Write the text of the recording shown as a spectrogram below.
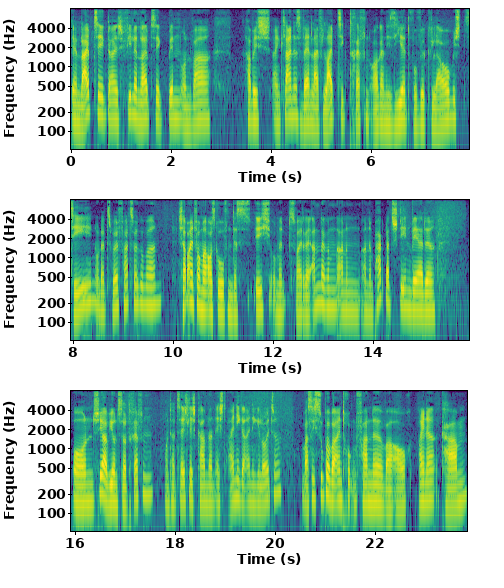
in Leipzig, da ich viel in Leipzig bin und war, habe ich ein kleines Vanlife Leipzig Treffen organisiert, wo wir glaube ich zehn oder zwölf Fahrzeuge waren. Ich habe einfach mal ausgerufen, dass ich mit zwei, drei anderen an einem, an einem Parkplatz stehen werde und ja, wir uns dort treffen. Und tatsächlich kamen dann echt einige, einige Leute. Was ich super beeindruckend fand, war auch, einer kam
